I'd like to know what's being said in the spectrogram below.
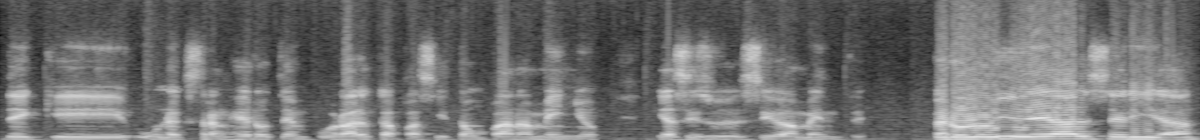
de que un extranjero temporal capacita a un panameño y así sucesivamente. Pero lo ideal sería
